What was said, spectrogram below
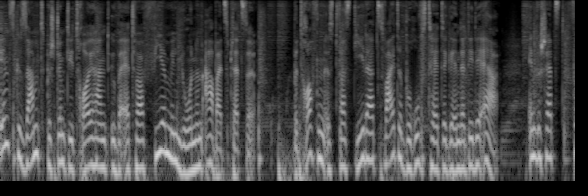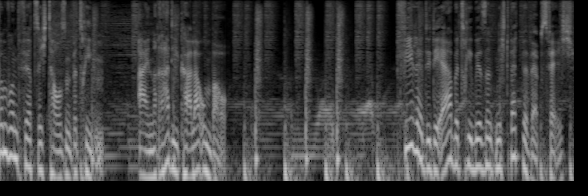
Insgesamt bestimmt die Treuhand über etwa 4 Millionen Arbeitsplätze. Betroffen ist fast jeder zweite Berufstätige in der DDR, in geschätzt 45.000 Betrieben. Ein radikaler Umbau. Viele DDR-Betriebe sind nicht wettbewerbsfähig.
